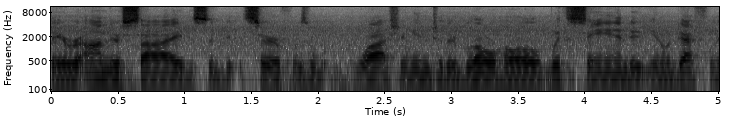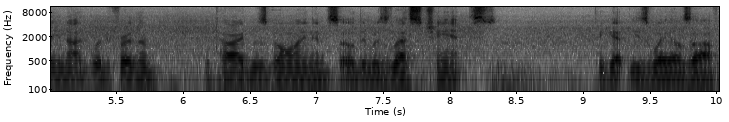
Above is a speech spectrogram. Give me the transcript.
They were on their sides. The surf was washing into their blowhole with sand. It, you know, definitely not good for them. The tide was going, and so there was less chance to get these whales off.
